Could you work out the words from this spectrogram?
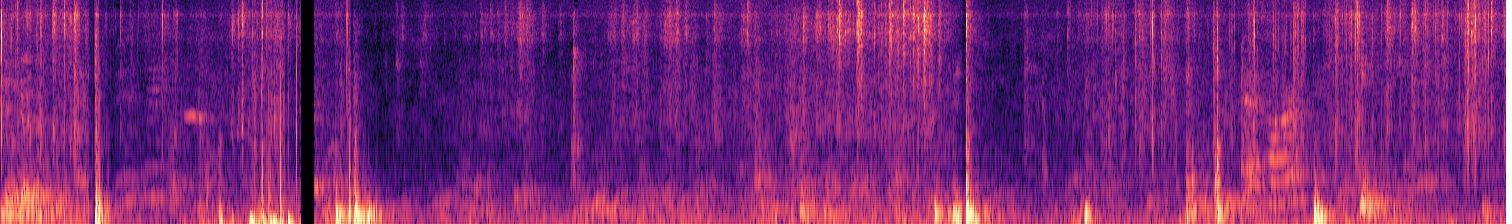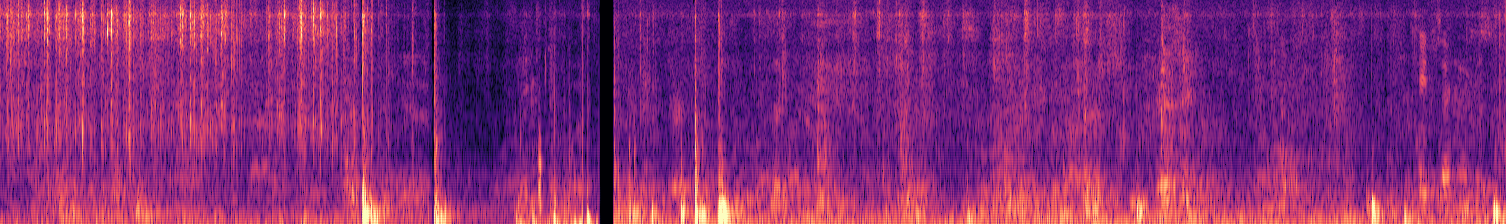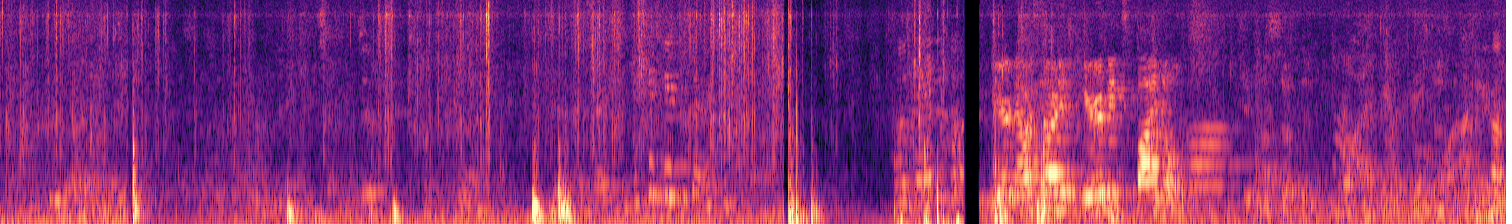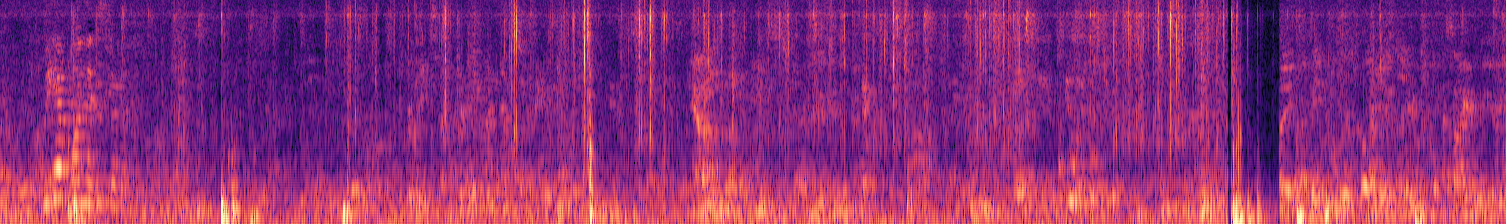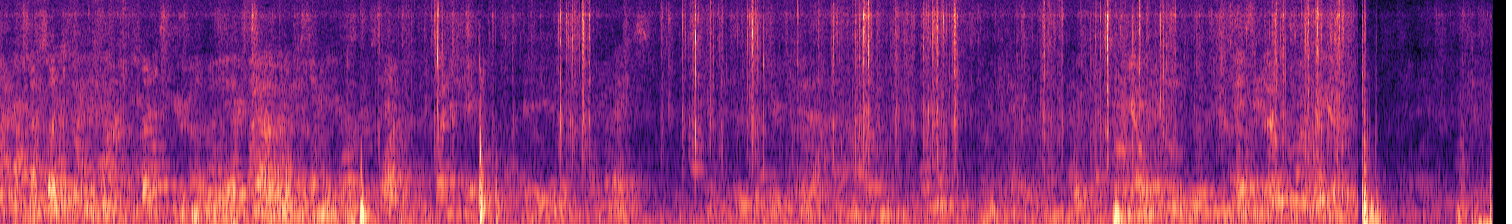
Obrigado. We are now starting pyramids finals. We have one that's still. Second. Second.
